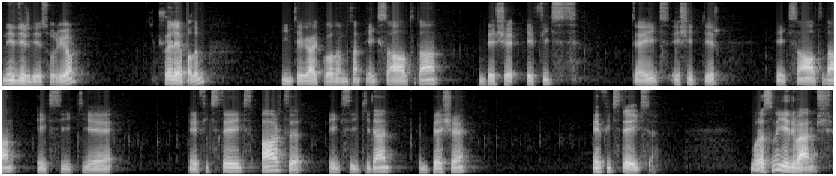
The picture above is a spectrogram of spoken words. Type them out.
nedir diye soruyor. Şöyle yapalım. İntegral kuralımızdan eksi 6'dan 5'e fx dx eşittir. Eksi 6'dan eksi 2'ye fx dx artı eksi 2'den 5'e fx dx'e. Burasını 7 vermiş.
